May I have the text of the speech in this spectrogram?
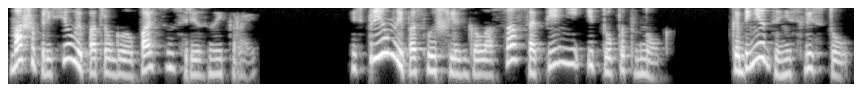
Маша присела и потрогала пальцем срезанный край. Из приемной послышались голоса, сопение и топот ног. В кабинет занесли стол.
